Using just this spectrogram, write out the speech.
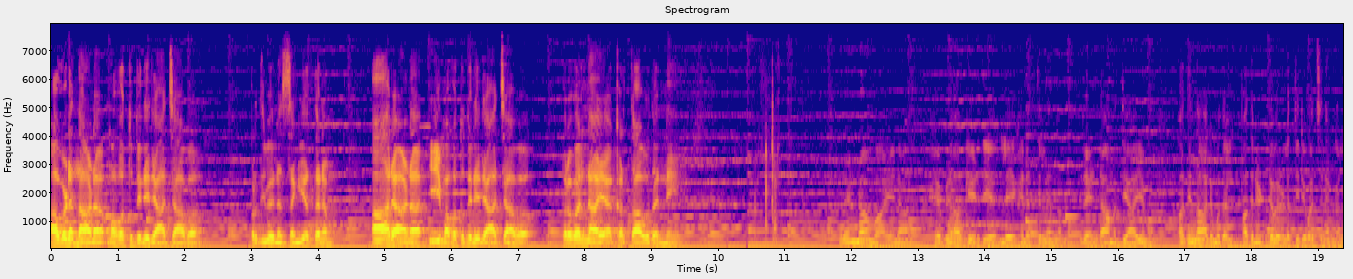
അവിടെ നിന്നാണ് മഹത്വത്തിന്റെ രാജാവ്. പ്രതിവേദന സങ്കീർത്തനം. ആരാണ് ഈ മഹത്വത്തിന്റെ രാജാവ്? പ്രബലനായ കർത്താവ് തന്നെ. രണ്ടാം വായന ഹെബ്രാക്ക് എഴുതിയ ലേഖനത്തിൽ നിന്നും രണ്ടാം അധ്യായം പതിനാല് മുതൽ പതിനെട്ട് വരെയുള്ള തിരുവചനങ്ങൾ.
